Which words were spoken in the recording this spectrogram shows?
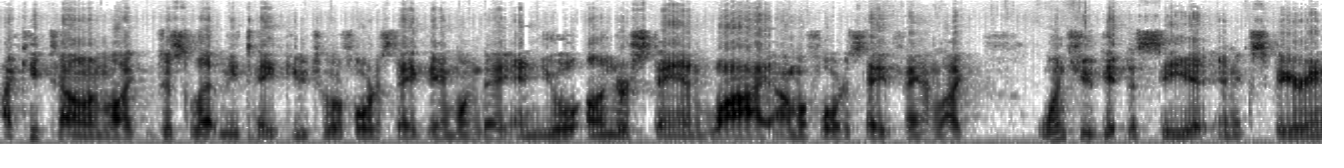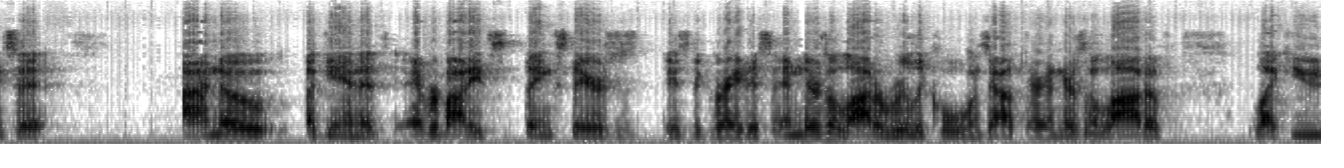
I keep telling them like just let me take you to a Florida State game one day and you'll understand why I'm a Florida State fan. Like once you get to see it and experience it, I know again, it's, everybody thinks theirs is, is the greatest and there's a lot of really cool ones out there and there's a lot of like you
